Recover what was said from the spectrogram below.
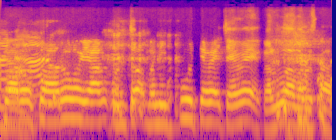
Suara-suara yang untuk menipu cewek-cewek keluar barusan.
